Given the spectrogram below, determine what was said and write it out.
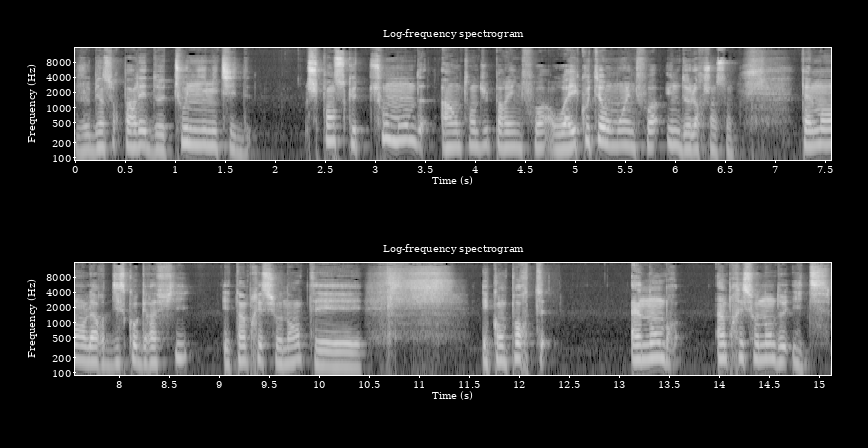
Je veux bien sûr parler de Toon Limited. Je pense que tout le monde a entendu parler une fois, ou a écouté au moins une fois, une de leurs chansons. Tellement leur discographie est impressionnante et, et comporte un nombre impressionnant de hits.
